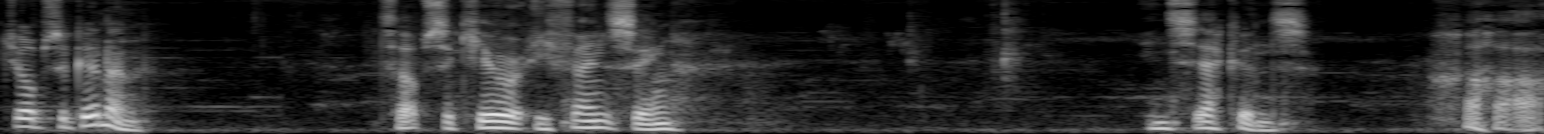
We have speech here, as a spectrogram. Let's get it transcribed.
job's a good one. Top security fencing in seconds. Haha.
